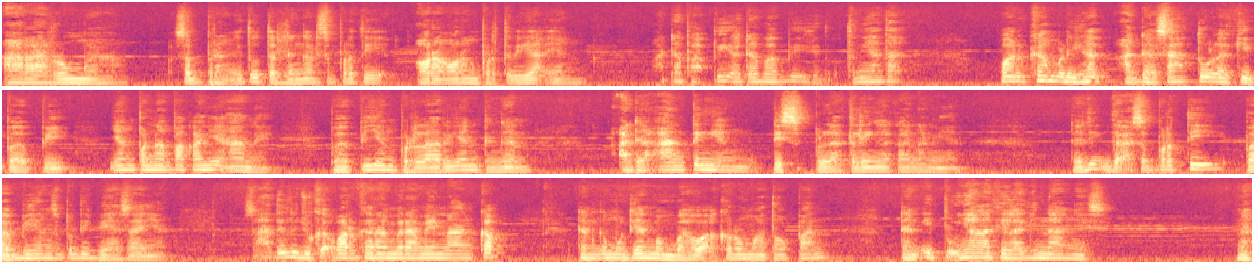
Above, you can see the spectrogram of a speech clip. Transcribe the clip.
arah rumah seberang itu terdengar seperti orang-orang berteriak yang ada babi, ada babi gitu. Ternyata warga melihat ada satu lagi babi yang penampakannya aneh. Babi yang berlarian dengan ada anting yang di sebelah telinga kanannya jadi nggak seperti babi yang seperti biasanya. Saat itu juga warga rame-rame nangkep dan kemudian membawa ke rumah Topan dan ibunya lagi-lagi nangis. Nah,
